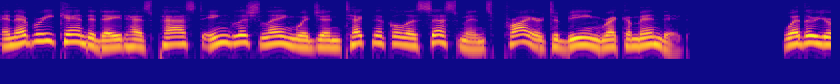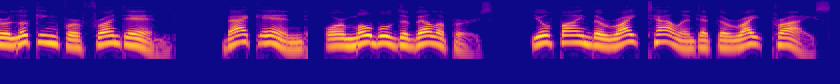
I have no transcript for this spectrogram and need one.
and every candidate has passed English language and technical assessments prior to being recommended. Whether you're looking for front end, back end, or mobile developers, you'll find the right talent at the right price.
